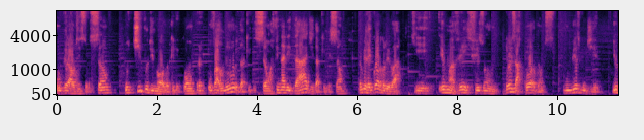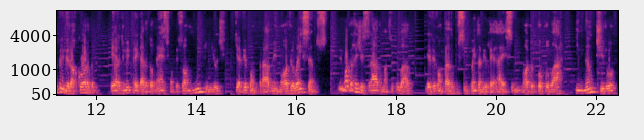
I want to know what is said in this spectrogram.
o grau de instrução, o tipo de imóvel que ele compra, o valor da aquisição, a finalidade da aquisição. Eu me recordo, Olivar, que eu uma vez fiz um, dois acórdãos no mesmo dia. E o primeiro acórdão era de uma empregada doméstica, uma pessoa muito humilde, que havia comprado um imóvel lá em Santos. Um imóvel registrado, matriculado, e havia comprado por 50 mil reais, um imóvel popular, e não tirou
